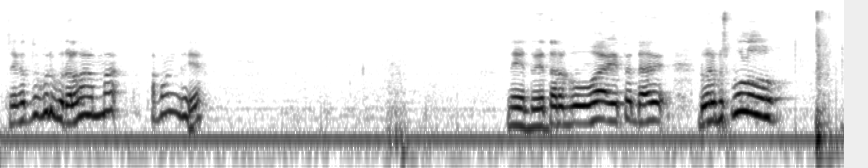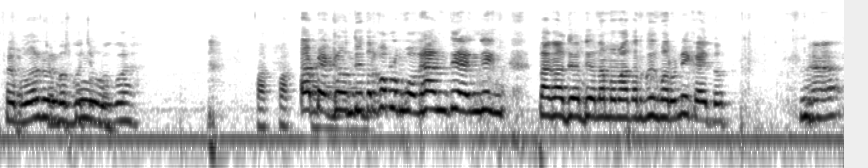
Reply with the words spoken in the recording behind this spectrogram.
saya kata gue udah lama apa enggak ya nih Twitter gua itu dari 2010 Februari Coba 2010 gua coba gua. Fuck fuck. Eh background Twitter gua belum gua ganti anjing. Tanggal jadian nama mantan gue yang baru nikah itu. Ya.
